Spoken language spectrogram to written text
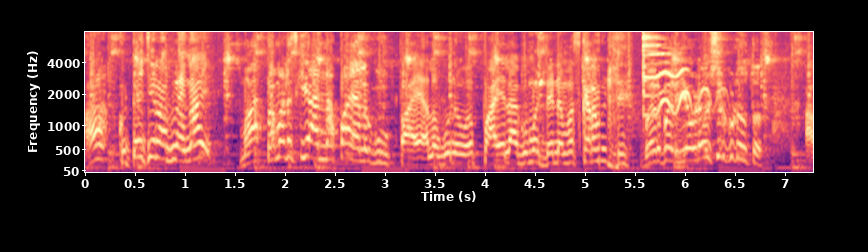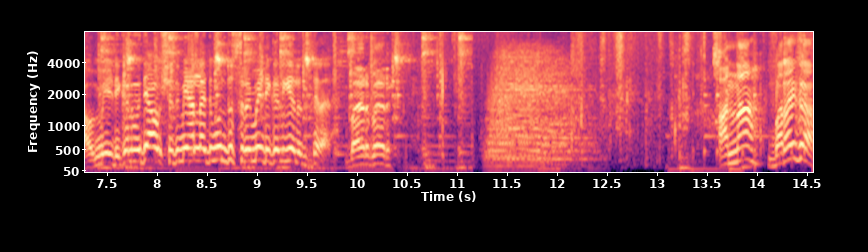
हा कुठे चिरापलाय नाही. मग आता म्हणस की अण्णा पाया लागू पाया लागू नव पाय लागू म्हटले नमस्कार म्हटले बर बर एवढ्या उशीर कुठं होतोस अहो मेडिकलमध्ये औषध मिळालं म्हणून दुसरं मेडिकल गेलो त्याला बर बर. अण्णा बरं आहे का?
